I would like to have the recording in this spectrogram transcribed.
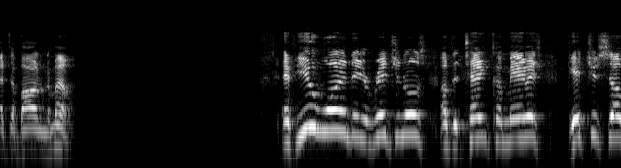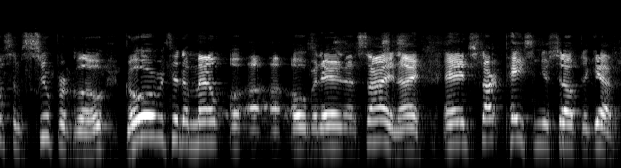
at the bottom of the mount. If you wanted the originals of the Ten Commandments, get yourself some super glue, go over to the mount uh, uh, uh over there in Sinai, and start pasting yourself together.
